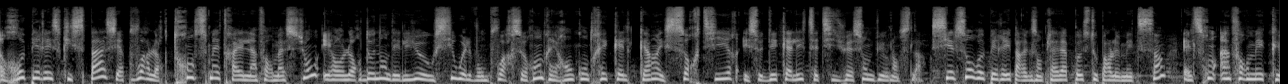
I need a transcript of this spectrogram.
repérer ce qui se passe et à pouvoir leur transmettre à elles l'information et en leur donnant des lieux aussi où elles vont pouvoir se rendre et rencontrer quelqu'un et sortir et se décaler de cette situation de violence-là. Si elles sont repérées par exemple à la poste ou par le médecin, elles seront informées que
